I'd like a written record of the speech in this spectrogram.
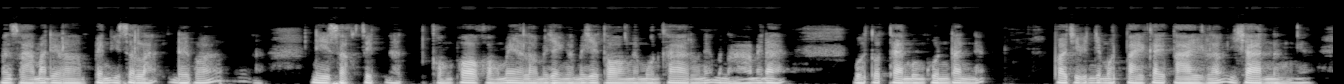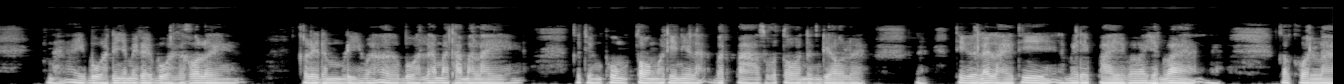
มันสามารถที่เราเป็นอิสระ โดยเพราะหนี้ศักดิ์สิทธิ์ของพ่อของแม่เราไม่ใช่เงินไม่ใช่ทองนะมูลค่าตรงนี้มันหาไม่ได้บวชทดแทนบุญคุณท่านเนี่ย พอชีวิตจะหมดไปใกล้ตายอีกแล้วอีชาติหนึ่งเนี่ยนะไอ้บวชนี่ยังไม่เคยบวชกับเขาเลย ก็เลยดำริว่าเออบวชแล้วมาทำอะไร ก็จึงพุ่งตรงมาที่นี่แหละบัดป่าสุโตหนึ่งเดียวเลยที่อื่นหลาย ๆ ที่ไม่ได้ไปเพราะว่าเห็นว่าก็คนละ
